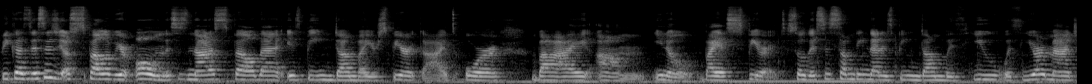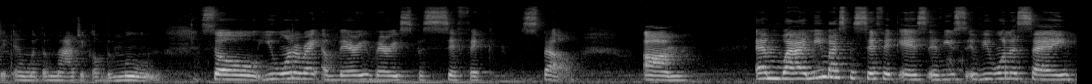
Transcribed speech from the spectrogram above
because this is a spell of your own. This is not a spell that is being done by your spirit guides or by, um, you know, by a spirit. So this is something that is being done with you, with your magic, and with the magic of the moon. So you want to write a very, very specific spell. Um, and what I mean by specific is if you if you want to say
